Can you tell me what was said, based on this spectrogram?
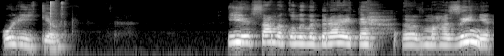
олійки. І саме коли вибираєте е, в магазині,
